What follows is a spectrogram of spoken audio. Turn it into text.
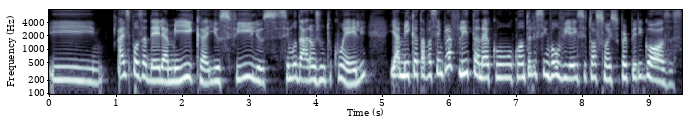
E a esposa dele, a Mika, e os filhos se mudaram junto com ele. E a Mika estava sempre aflita, né, com o quanto ele se envolvia em situações super perigosas.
